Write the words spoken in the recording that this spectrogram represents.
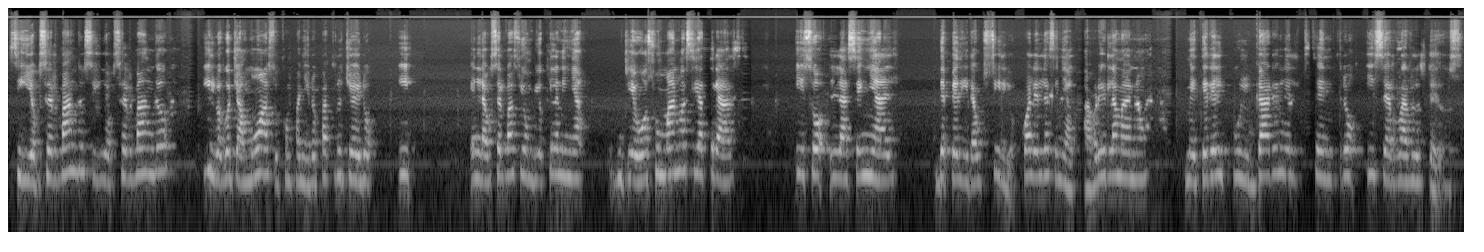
Siguió observando, siguió observando y luego llamó a su compañero patrullero y en la observación vio que la niña llevó su mano hacia atrás, hizo la señal de pedir auxilio. ¿Cuál es la señal? Abrir la mano, meter el pulgar en el centro y cerrar los dedos.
